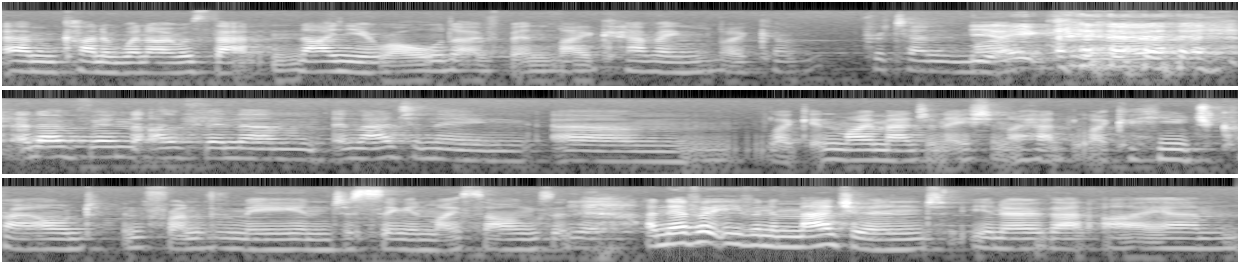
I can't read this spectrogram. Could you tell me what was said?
um, kind of when I was that nine-year-old, I've been like having like a pretend Yeah. mic, you know, and I've been I've been um, imagining um, like in my imagination I had like a huge crowd in front of me and just singing my songs and Yeah. I never even imagined you know that I um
